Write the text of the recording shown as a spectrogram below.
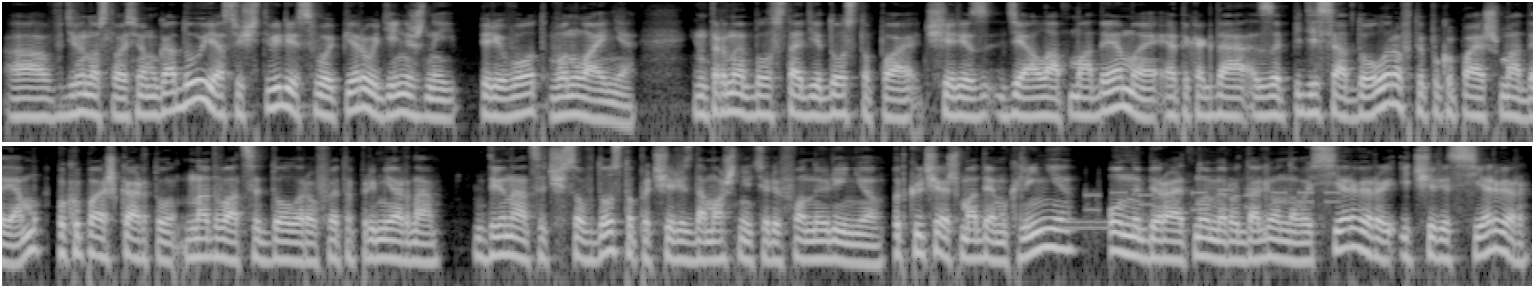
а, в 98 году и осуществили свой первый денежный перевод в онлайне. Интернет был в стадии доступа через диалап модемы. Это когда за 50 долларов ты покупаешь модем, покупаешь карту на 20 долларов. Это примерно 12 часов доступа через домашнюю телефонную линию. Подключаешь модем к линии, он набирает номер удаленного сервера, и через сервер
